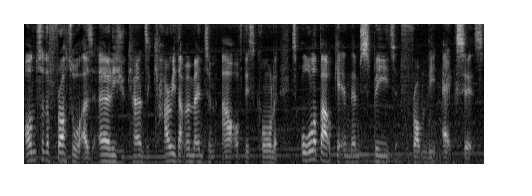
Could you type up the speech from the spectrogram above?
onto the throttle as early as you can to carry that momentum out of this corner. It's all about getting them speeds from the exits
